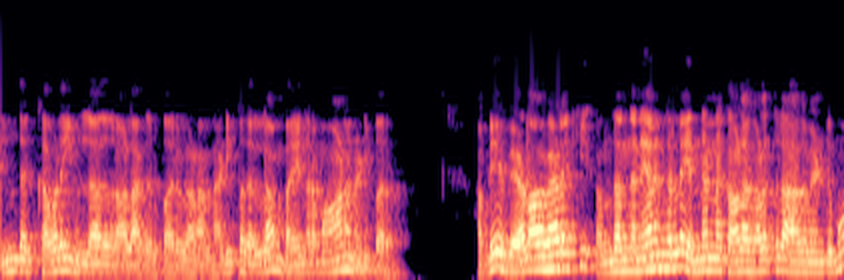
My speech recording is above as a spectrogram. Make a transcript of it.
எந்த கவலையும் இல்லாத ஒரு ஆளாக இருப்பார்கள். ஆனால் நடிப்பதெல்லாம் பயங்கரமான நடிப்பார். அப்படியே வேளா வேலைக்கு அந்தந்த நேரங்களில் என்னென்ன காலகாலத்தில் ஆக வேண்டுமோ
